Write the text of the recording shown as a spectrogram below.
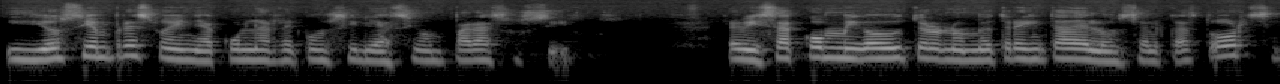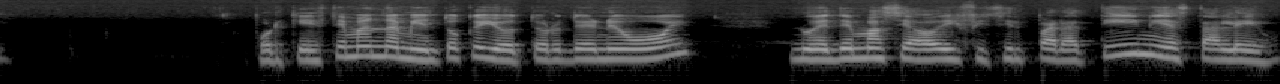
Y Dios siempre sueña con la reconciliación para sus hijos. Revisa conmigo Deuteronomio 30 del 11 al 14 porque este mandamiento que yo te ordene hoy no es demasiado difícil para ti ni está lejos.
